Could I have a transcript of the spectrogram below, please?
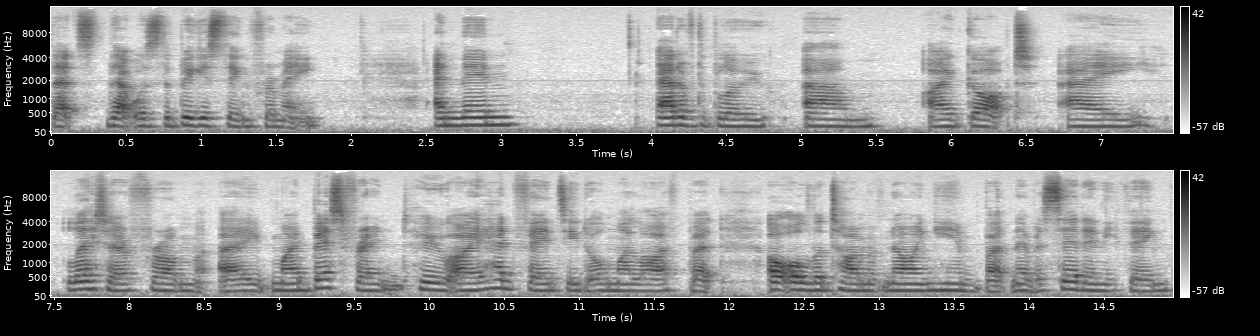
That's that was the biggest thing for me. And then out of the blue, um, I got a letter from a my best friend who I had fancied all my life, but all the time of knowing him, but never said anything,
